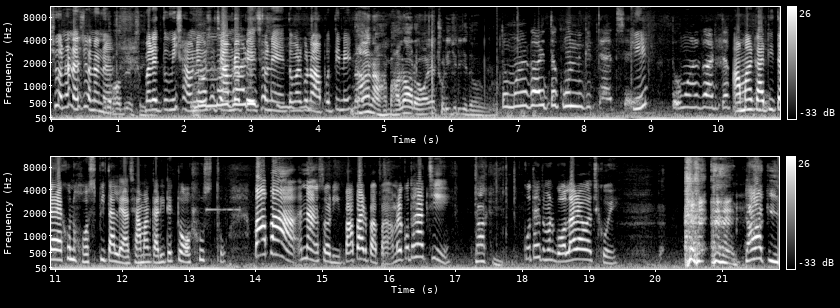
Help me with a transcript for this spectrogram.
শোনো না শোনো না. মানে তুমি সামনে বসেছো আমরা পেছনে তোমার কোনো আপত্তি নেই না না ভালো আরও আমাদের ছড়িয়ে ছিটিয়ে যেতে পারব। তোমার গাড়িতে কোন গেটে আছে? কি? তোমার গাড়িতে আমার গাড়িটা এখন হসপিটালে আছে আমার গাড়িটা একটু অসুস্থ। পাপা! না সরি পাপার পাপা আমরা কোথায় আছি? টাকি। কোথায়? তোমার গলার আওয়াজ কই? টাকি।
